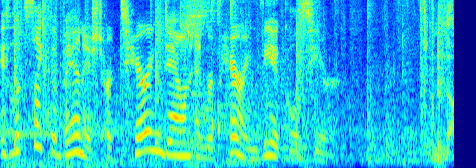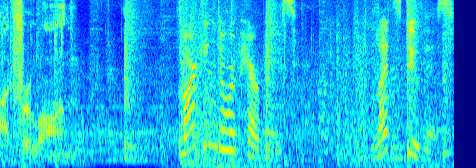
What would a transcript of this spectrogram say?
It looks like the Banished are tearing down and repairing vehicles here. Not for long. Marking the repair base. Let's do this.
